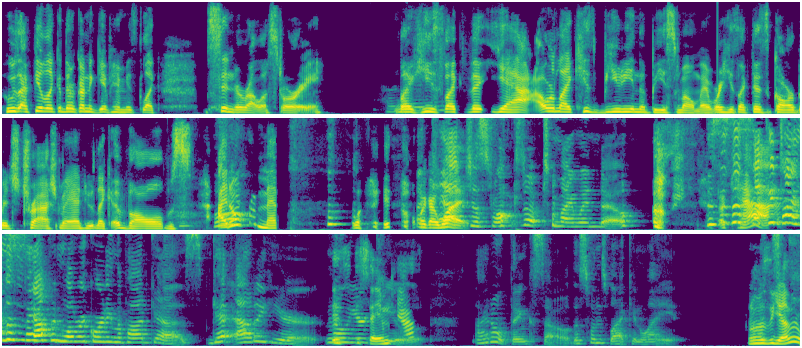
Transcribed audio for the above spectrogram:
who's I feel like they're gonna give him his like Cinderella story. Like he's like the yeah, or like his Beauty and the Beast moment where he's like this garbage trash man who like evolves. I don't remember. what, it, oh my a god, cat what? just walked up to my window. Oh, This is the cat? second time this has happened while recording the podcast. Get out of here. No, the you're same cute. cat? I don't think so. This one's black and white. What was It's the other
